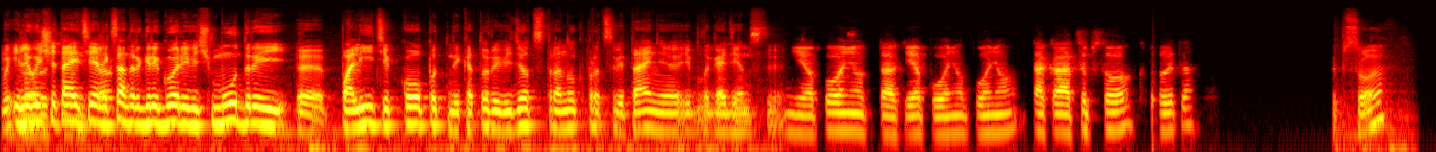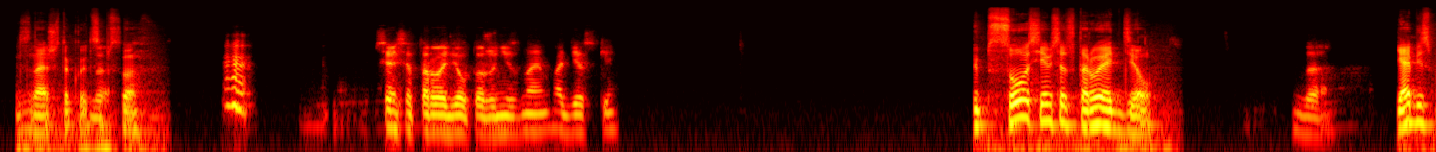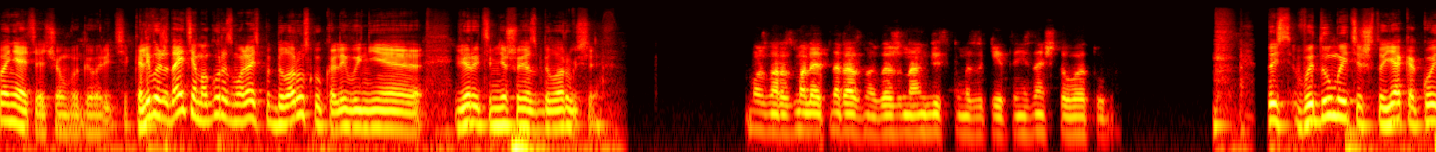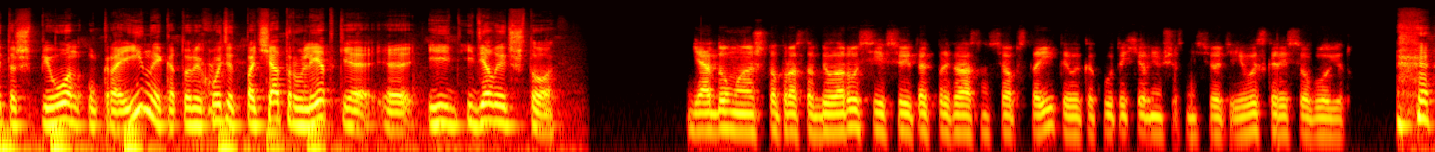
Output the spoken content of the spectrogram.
Вы- Или вы считаете диктатор? Александр Григорьевич мудрый, э, политик опытный, который ведет страну к процветанию и благоденствию? Я понял. Так, я понял, понял. Так, а Цепсо? Кто это? Цепсо? Не знаю, что такое Да. Цепсо. Мгм. 72 отдел тоже не знаем. Одесский. Цепсо, 72 отдел. Да. Я без понятия, о чем вы говорите. Коли вы ждаете, я могу размовлять по-белоруску, коли вы не верите мне, что я с Беларуси. Можно размолять на разных, даже на английском языке. Это не значит, что вы оттуда. То есть вы думаете, что я какой-то шпион Украины, который ходит по чат-рулетке э, и, и делает что? Я думаю, что просто в Белоруссии все и так прекрасно все обстоит, и вы какую-то херню сейчас несете, и вы, скорее всего, блогер.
